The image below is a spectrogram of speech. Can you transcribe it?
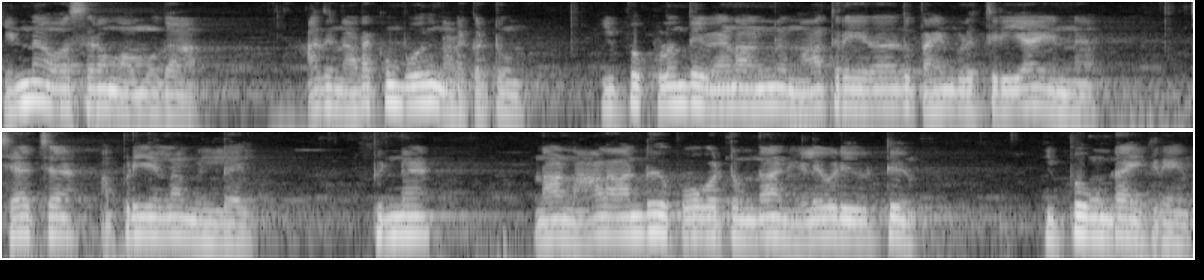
என்ன அவசரம் அமுதா? அது நடக்கும்போது நடக்கட்டும். இப்போ குழந்தை வேணான்னு மாத்திரை ஏதாவது பயன்படுத்துறியா என்ன? சேச்சே அப்படியெல்லாம் இல்லை. பின்ன நான் நாலாண்டு போகட்டும் தான் இளைவடி விட்டு இப்போ உண்டாயிக்கிறேன்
